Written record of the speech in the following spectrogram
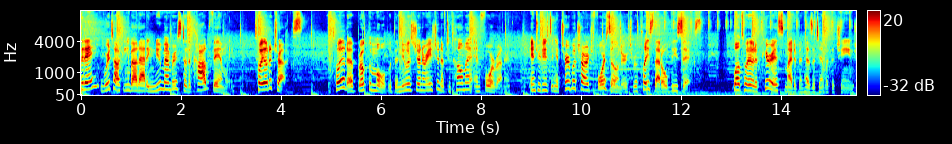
Today, we're talking about adding new members to the Cobb family Toyota Trucks. Toyota broke the mold with the newest generation of Tacoma and 4Runner, introducing a turbocharged four cylinder to replace that old V6. While Toyota purists might have been hesitant with the change,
